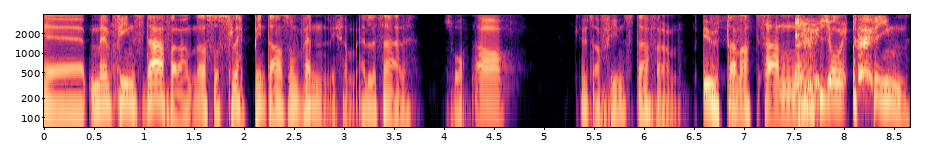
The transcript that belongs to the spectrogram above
Eh, men finns där för han, alltså släpp inte han som vän liksom, eller så här, så. Ja. Utan finns där för han. Utan att Sen, join in.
